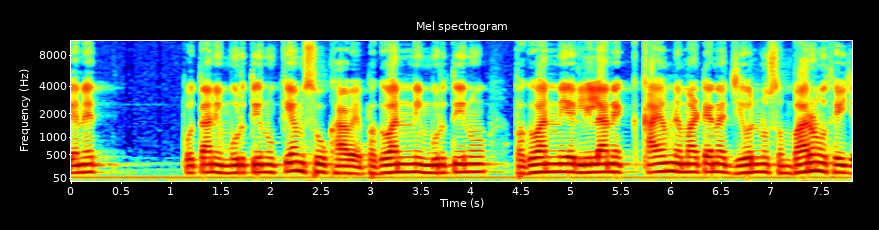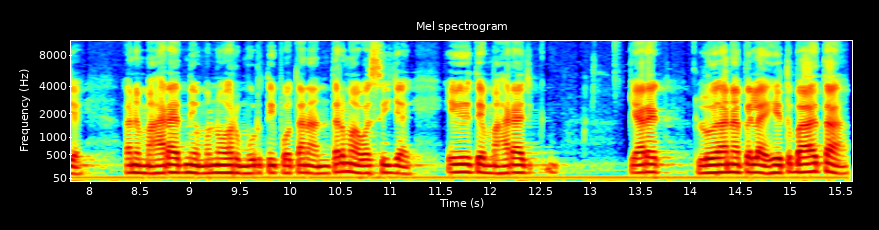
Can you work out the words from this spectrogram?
તેને પોતાની મૂર્તિનું કેમ સુખ આવે? ભગવાનની મૂર્તિનું, ભગવાનની એ લીલાને કાયમને માટેના જીવનનું સંભારણું થઈ જાય અને મહારાજની મનોહર મૂર્તિ પોતાના અંતરમાં વસી જાય. એવી રીતે મહારાજ ક્યારેક લોહાના પેલા હેતબા હતા.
